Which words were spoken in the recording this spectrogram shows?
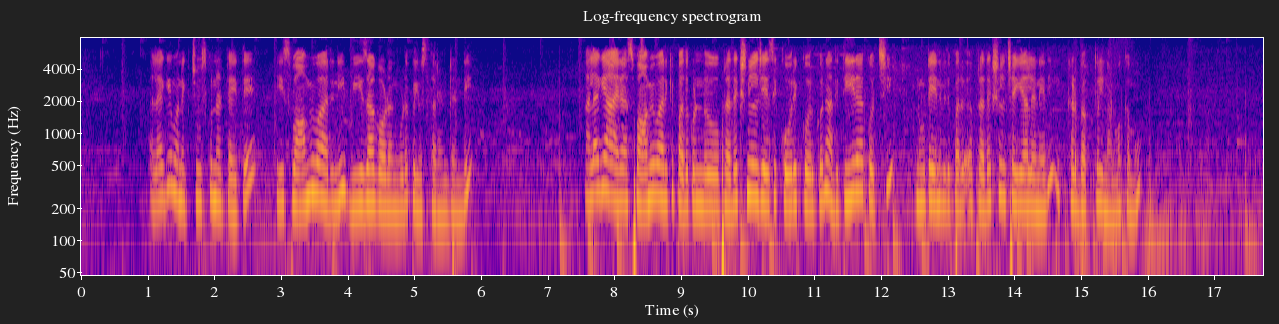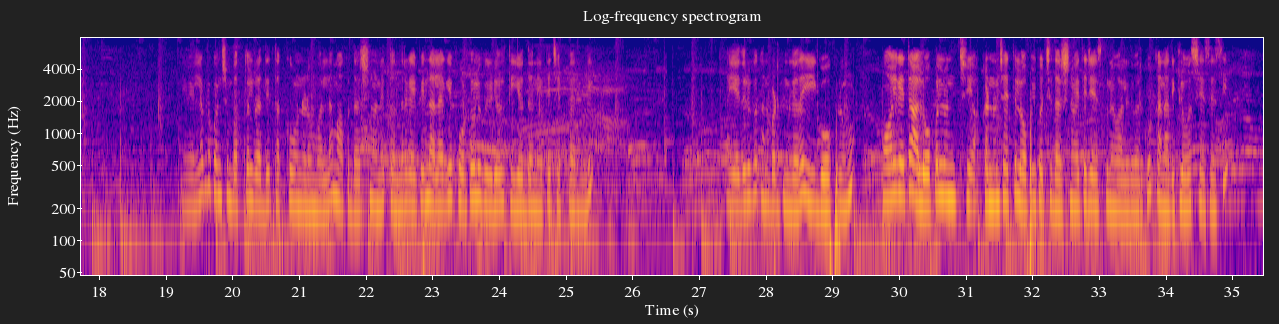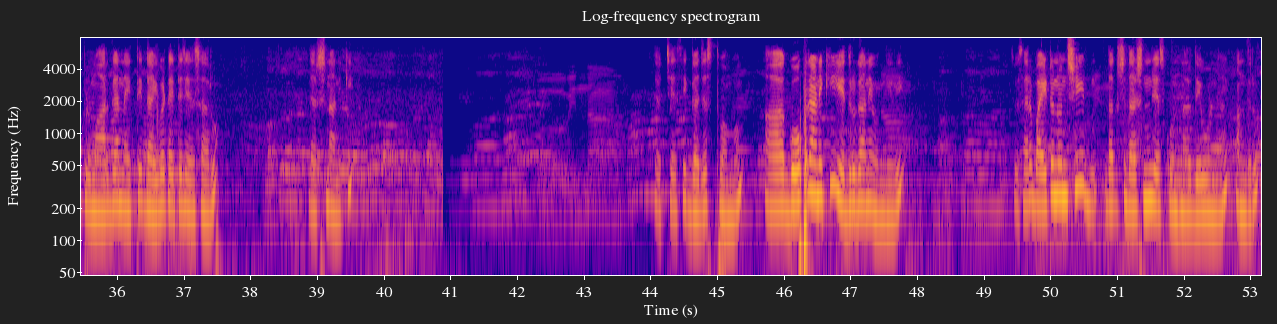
అలాగే మనకి చూసుకున్నట్టయితే ఈ స్వామివారిని వీజా గౌడ్ అని కూడా పిలుస్తారంటండి. అలాగే ఆయన స్వామివారికి పదకొండు ప్రదక్షిణలు చేసి కోరిక కోరుకొని అది తీరాకొచ్చి నూట ఎనిమిది ప్రదక్షిణలు చేయాలనేది ఇక్కడ భక్తుల నమ్మకము. మేము వెళ్ళినప్పుడు కొంచెం భక్తుల రద్దీ తక్కువ ఉండడం వల్ల మాకు దర్శనం అనేది తొందరగా అయిపోయింది. అలాగే ఫోటోలు వీడియోలు తీయొద్దని అయితే చెప్పారండి. ఆ ఎదురుగా కనబడుతుంది కదా ఈ గోపురము. మామూలుగా అయితే ఆ లోపల నుంచి అక్కడ నుంచి అయితే లోపలికి వచ్చి దర్శనం అయితే చేసుకునే వాళ్ళు ఇది వరకు కానీ అది క్లోజ్ చేసేసి ఇప్పుడు మార్గాన్ని అయితే డైవర్ట్ అయితే చేశారు దర్శనానికి. వచ్చేసి గజస్తంభం. ఆ గోపురానికి ఎదురుగానే ఉంది ఇది. చూసారా బయట నుంచి దక్ష దర్శనం చేసుకుంటున్నారు దేవుడిని అందరూ.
